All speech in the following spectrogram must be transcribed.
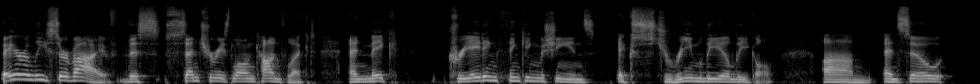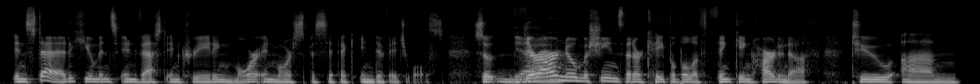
barely survive this centuries long conflict and make creating thinking machines extremely illegal. Um, and so instead, humans invest in creating more and more specific individuals. So there are no machines that are capable of thinking hard enough to. Um,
